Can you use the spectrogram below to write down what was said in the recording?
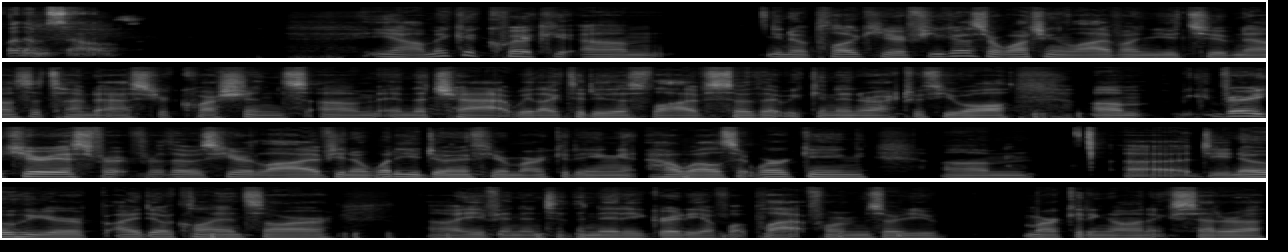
for themselves. Yeah, I'll make a quick um, you know plug here. If you guys are watching live on YouTube, now is the time to ask your questions um, in the chat. We like to do this live so that we can interact with you all. Um, very curious for for those here live. You know, what are you doing with your marketing? How well is it working? Um, uh, do you know who your ideal clients are? Uh, even into the nitty gritty of what platforms are you marketing on, etc.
